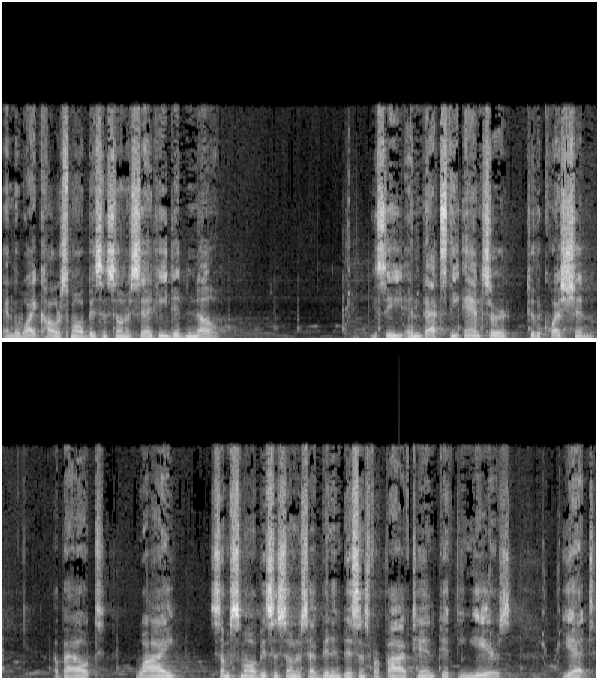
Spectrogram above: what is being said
And the white collar small business owner said he didn't know. You see, and that's the answer to the question about why some small business owners have been in business for 5, 10, 15 years, yet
